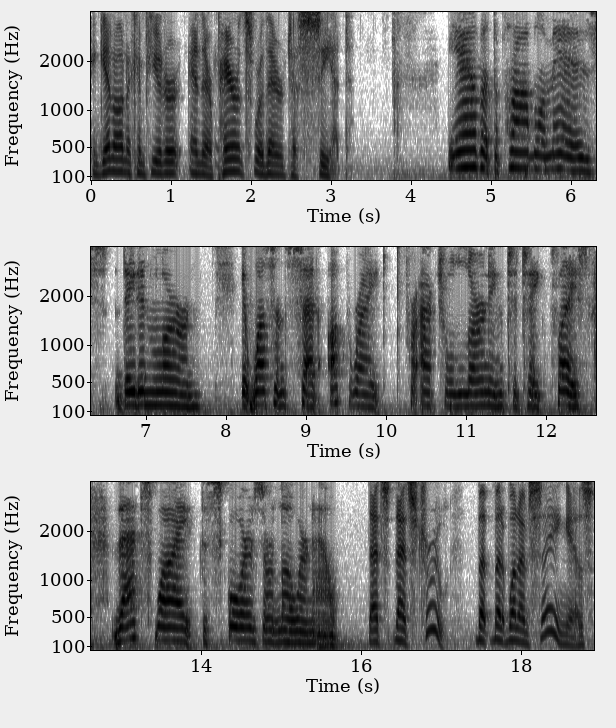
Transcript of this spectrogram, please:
and get on a computer, and their parents were there to see it. Yeah, but the problem is they didn't learn. It wasn't set up right for actual learning to take place. That's why the scores are lower now. That's that's true. But but what I'm saying is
